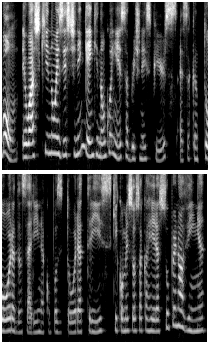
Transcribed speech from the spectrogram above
Bom, eu acho que não existe ninguém que não conheça a Britney Spears, essa cantora, dançarina, compositora, atriz, que começou sua carreira super novinha.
